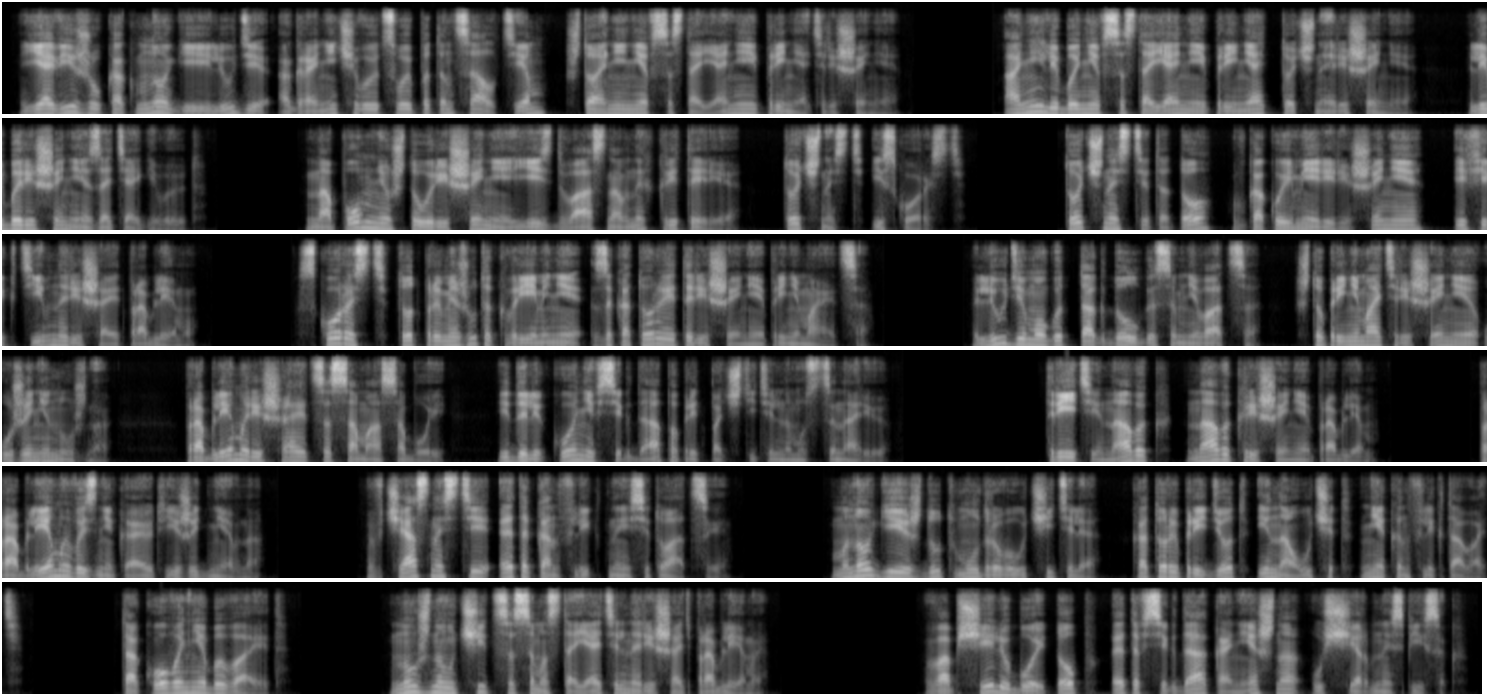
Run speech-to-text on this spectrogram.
Я вижу, как многие люди ограничивают свой потенциал тем, что они не в состоянии принять решение. Они либо не в состоянии принять точное решение, либо решение затягивают. Напомню, что у решения есть два основных критерия – точность и скорость. Точность – это то, в какой мере решение эффективно решает проблему. Скорость – тот промежуток времени, за который это решение принимается. Люди могут так долго сомневаться, что принимать решение уже не нужно – проблема решается сама собой, и далеко не всегда по предпочтительному сценарию. Третий навык – навык решения проблем. Проблемы возникают ежедневно. В частности, это конфликтные ситуации. Многие ждут мудрого учителя, который придет и научит не конфликтовать. Такого не бывает. Нужно учиться самостоятельно решать проблемы. Вообще любой топ – это всегда, конечно, ущербный список.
